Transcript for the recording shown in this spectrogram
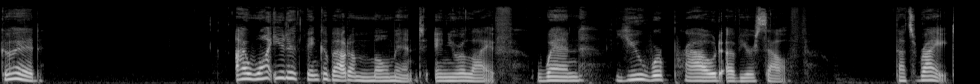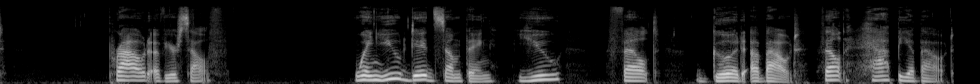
Good. I want you to think about a moment in your life when you were proud of yourself. That's right proud of yourself. When you did something you felt good about, felt happy about,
